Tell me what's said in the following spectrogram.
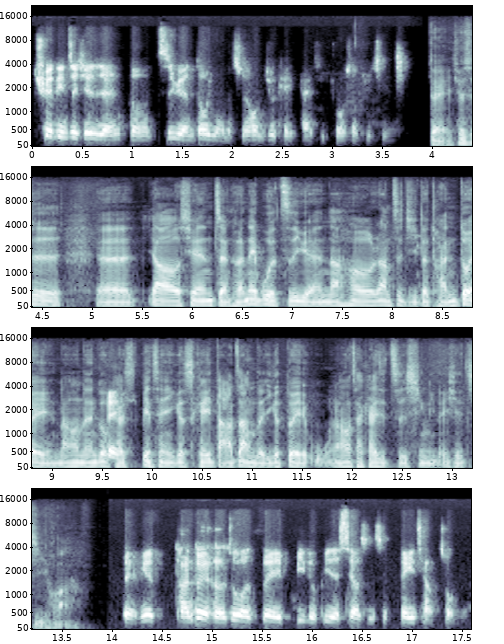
确定这些人和资源都有的时候，你就可以开始着手去进行。对，就是呃，要先整合内部的资源，然后让自己的团队，然后能够开始变成一个是可以打仗的一个队伍，然后才开始执行你的一些计划。对，因为团队合作对 B to B 的 sales 是非常重要。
